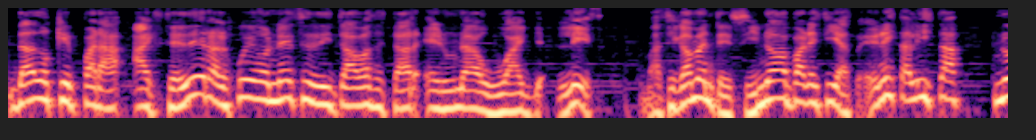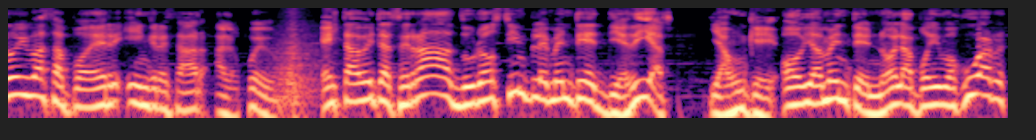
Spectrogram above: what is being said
dado que para acceder al juego necesitabas estar en una whitelist. Básicamente, si no aparecías en esta lista, no ibas a poder ingresar al juego. Esta beta cerrada duró simplemente 10 días, y aunque obviamente no la pudimos jugar,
